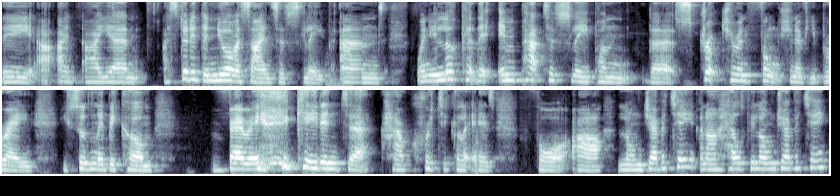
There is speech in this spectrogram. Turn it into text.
the I I um I studied the neuroscience of sleep, and when you look at the impact of sleep on the structure and function of your brain, you suddenly become very keyed into how critical it is for our longevity and our healthy longevity.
